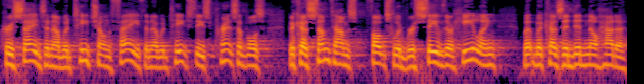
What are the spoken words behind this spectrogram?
crusades, and I would teach on faith, and I would teach these principles because sometimes folks would receive their healing, but because they didn't know how to,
